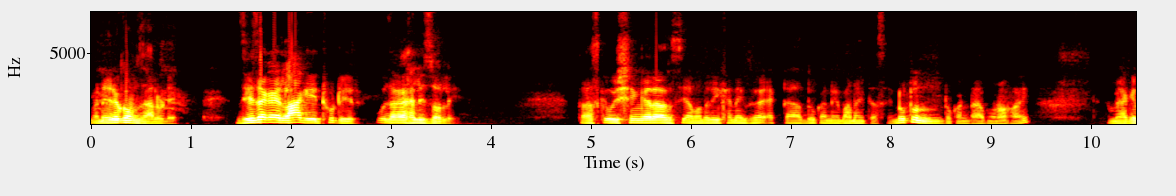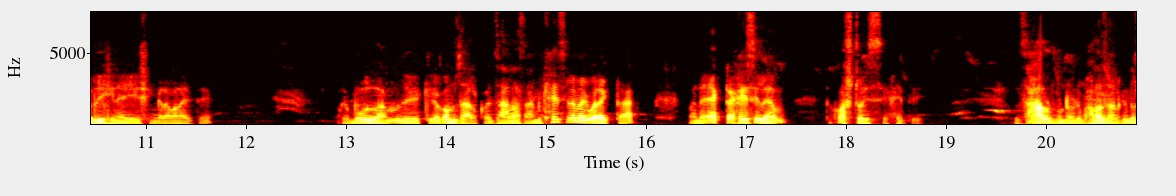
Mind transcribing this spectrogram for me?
মানে এরকম জাল ওঠে যে জায়গায় লাগে ঠোঁটের, ওই জায়গায় খালি জলে। তো আজকে ওই সিঙ্গারা আনছি, আমাদের এখানে একটা দোকানে বানাইতেছে, নতুন দোকানটা মনে হয়। আমি আগে দেখি নাই এই সিঙ্গারা বানাইতে। বললাম যে, কীরকম জাল কয় জাল আছে। আমি খাইছিলাম একবার একটা মানে একটা খাইছিলাম, তো কষ্ট হয়েছে খাইতে। ঝাল মোটামুটি ভালো ঝাল, কিন্তু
